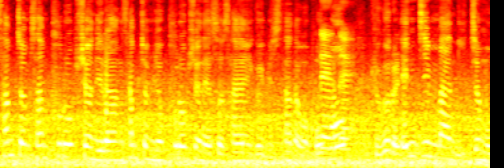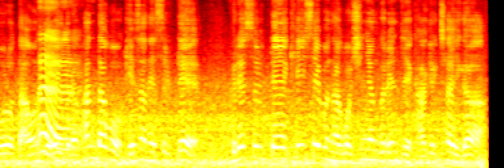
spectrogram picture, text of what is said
3.3 풀옵션이랑 3.0 풀옵션에서 사양이 거의 비슷하다고 보고 네네. 그거를 엔진만 2.5로 다운그레이드를 네. 한다고 계산했을 때 그랬을 때 K7하고 신형 그랜저의 가격 차이가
